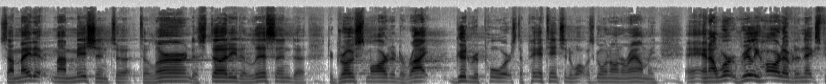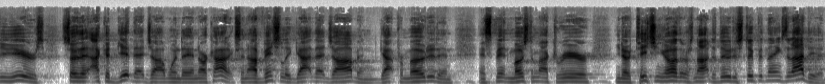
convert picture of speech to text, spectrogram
so I made it my mission to, to learn, to study, to listen, to, to grow smarter, to write good reports, to pay attention to what was going on around me. And I worked really hard over the next few years so that I could get that job one day in narcotics. And I eventually got that job and got promoted and, and spent most of my career, you know, teaching others not to do the stupid things that I did.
